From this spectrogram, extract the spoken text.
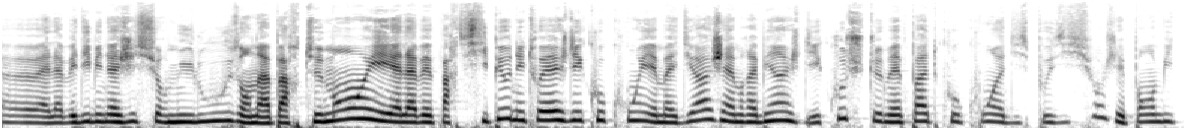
Euh, elle avait déménagé sur Mulhouse en appartement et elle avait participé au nettoyage des cocons. Et elle m'a dit ah j'aimerais bien. Je dis écoute, je te mets pas de cocon à disposition. J'ai pas envie de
